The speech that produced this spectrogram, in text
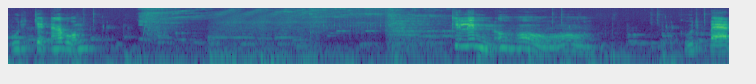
คู่ที่เจ็ดนะครับผม คิริน โอ้โหคู่ที่แปด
